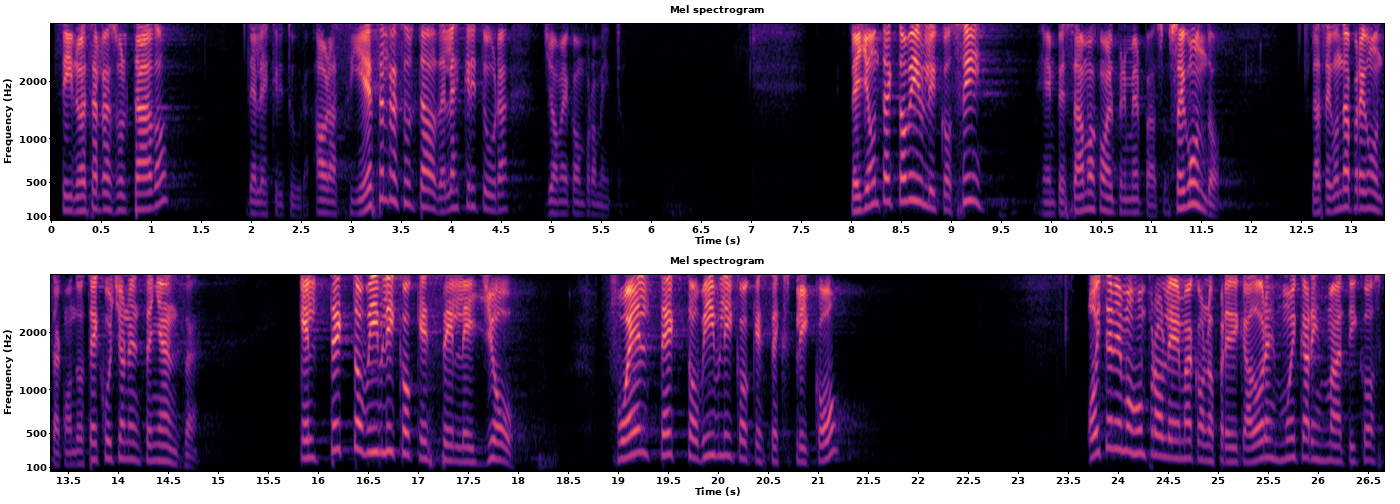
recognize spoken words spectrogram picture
Si no es el resultado de la escritura. Ahora, si es el resultado de la escritura, yo me comprometo. ¿Leyó un texto bíblico? Sí. Empezamos con el primer paso. Segundo, la segunda pregunta, cuando usted escucha una enseñanza, el texto bíblico que se leyó ¿Fue el texto bíblico que se explicó? Hoy tenemos un problema con los predicadores muy carismáticos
